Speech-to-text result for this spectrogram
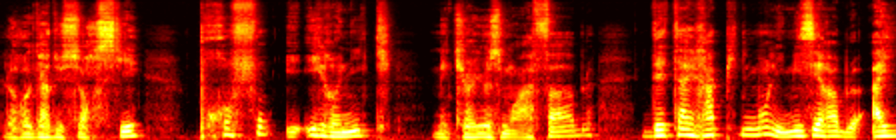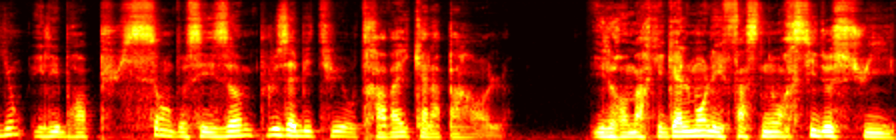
Le regard du sorcier, profond et ironique, mais curieusement affable, détaille rapidement les misérables haillons et les bras puissants de ces hommes plus habitués au travail qu'à la parole. Il remarque également les faces noircies de suie,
